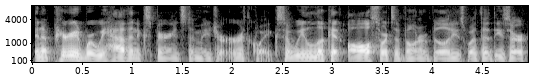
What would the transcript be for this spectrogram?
in a period where we haven't experienced a major earthquake. So we look at all sorts of vulnerabilities, whether these are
